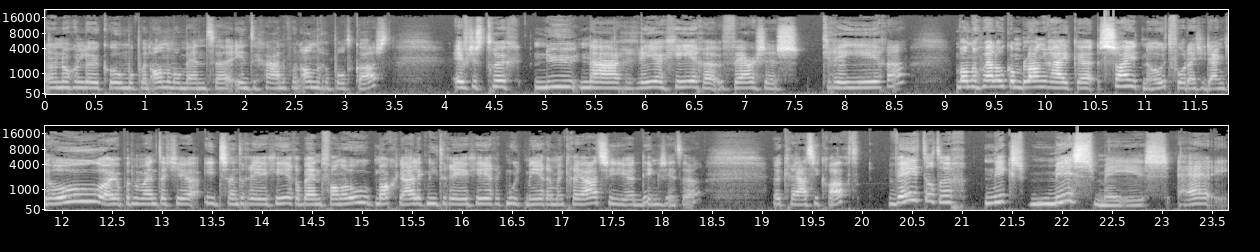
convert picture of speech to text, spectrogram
uh, nog een leuke om op een ander moment uh, in te gaan voor een andere podcast. Even terug nu naar reageren versus creëren. Wat nog wel ook een belangrijke side note, voordat je denkt, oh, op het moment dat je iets aan het reageren bent van, oh, ik mag eigenlijk niet reageren, ik moet meer in mijn creatie-ding zitten, de creatiekracht. Weet dat er niks mis mee is hè,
